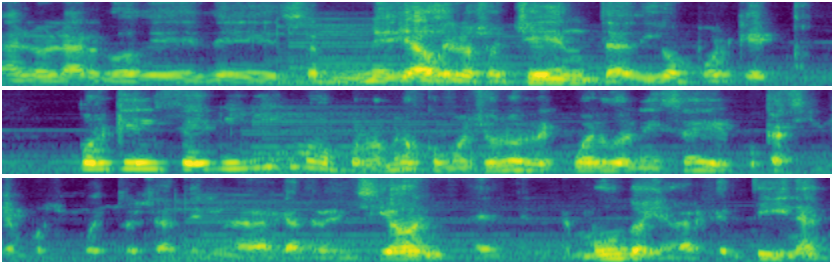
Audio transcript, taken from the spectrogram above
a, lo largo de, de, mediados de los 80? Digo, porque porque el feminismo, por lo menos como yo lo recuerdo en esa época, si bien por supuesto ya tenía una larga tradición en, el mundo y en Argentina,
